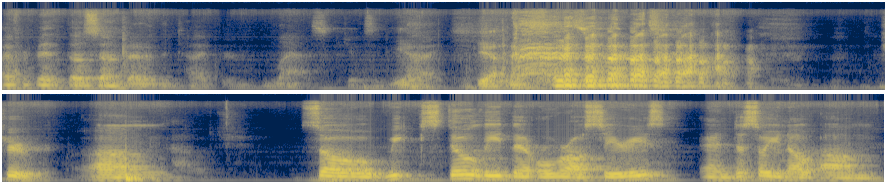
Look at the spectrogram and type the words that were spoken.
Tie for fifth does sound better than tie for last, Jason. Yeah. right. Yeah. True. Um, So we still lead the overall series, and just so you know, um,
